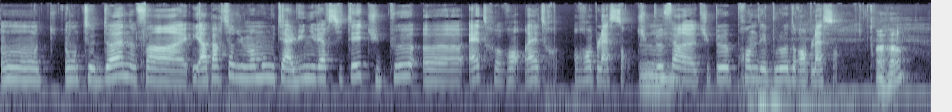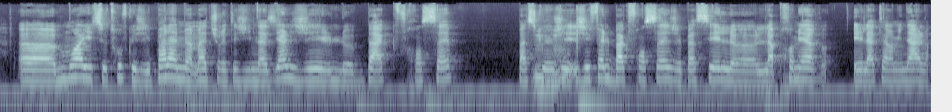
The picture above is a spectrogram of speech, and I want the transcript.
on, on te donne, enfin, à partir du moment où tu es à l'université, tu peux être, être remplaçant. Tu, Hmm. peux faire, tu peux prendre des boulots de remplaçant. Uh-huh. Moi, il se trouve que j'ai pas la ma- maturité gymnasiale, j'ai le bac français. Parce que Mhm. j'ai- j'ai fait le bac français, j'ai passé le- la première et la terminale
